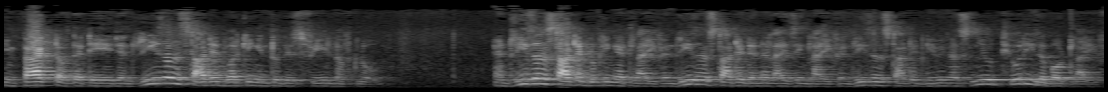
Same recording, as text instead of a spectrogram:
impact of that age, and reason started working into this field of globe. And reason started looking at life, and reason started analyzing life, and reason started giving us new theories about life.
